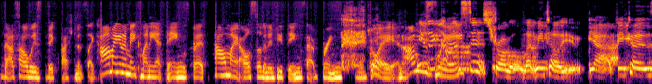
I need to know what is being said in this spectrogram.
that's always the big question. It's like, how am I going to make money at things, but how am I also going to do things that bring me joy? And obviously, it's a constant struggle. Let me tell you, yeah, because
